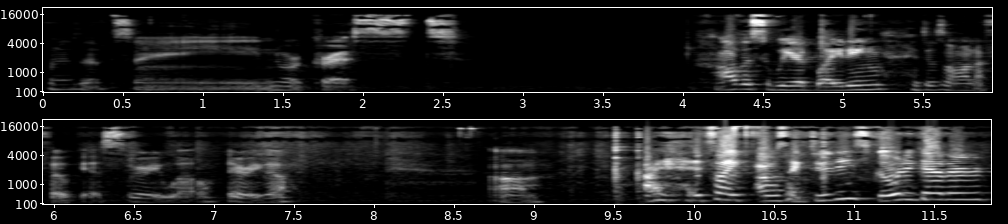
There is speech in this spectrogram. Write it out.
What does that say? Norcrest. All this weird lighting, it doesn't want to focus very well. There we go. Um, I, it's like, I was like, do these go together?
